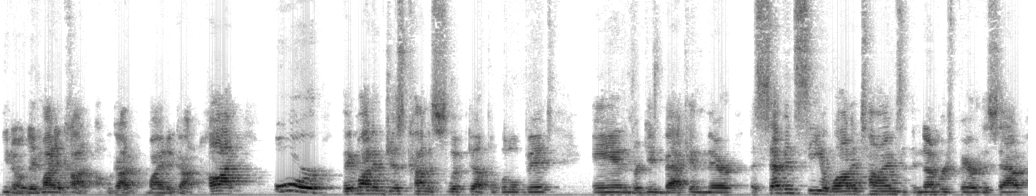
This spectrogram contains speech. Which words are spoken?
you know, they might have got, got might have gotten hot, or they might have just kind of slipped up a little bit and they're getting back in there. A seven C, a lot of times, and the numbers bear this out,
